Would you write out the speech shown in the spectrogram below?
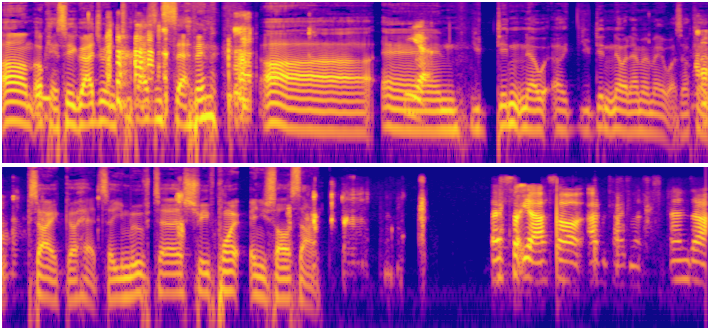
Um, okay, so you graduated in 2007, uh, and Yeah. you didn't know uh, you didn't know what MMA was. Okay, sorry. Go ahead. So you moved to Shreveport and you saw a sign. I saw, yeah, I saw advertisements, and uh,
